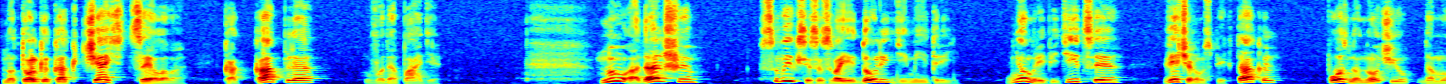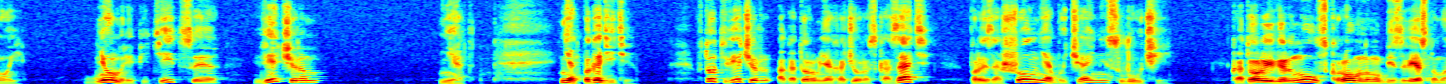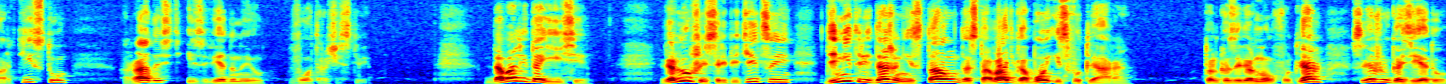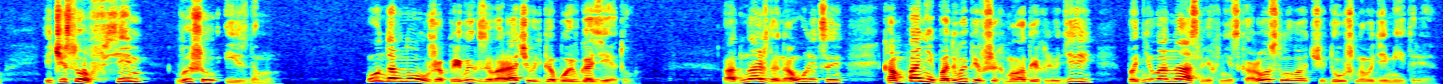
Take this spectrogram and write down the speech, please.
но только как часть целого, как капля в водопаде. Ну, а дальше свыкся со своей долей Дмитрий. Днем репетиция – Вечером спектакль, поздно ночью домой. Днем репетиция, вечером... Нет, нет, погодите. В тот вечер, о котором я хочу рассказать, произошел необычайный случай, который вернул скромному безвестному артисту радость, изведанную в отрочестве. Давали Даисе. Вернувшись с репетиции, Дмитрий даже не стал доставать гобой из футляра только завернул футляр в свежую газету и часов в семь вышел из дому. Он давно уже привык заворачивать гобой в газету. Однажды на улице компания подвыпивших молодых людей подняла насмех низкорослого, чедушного Дмитрия.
